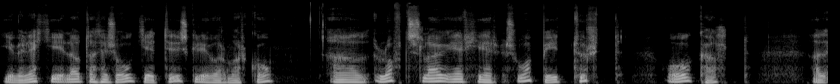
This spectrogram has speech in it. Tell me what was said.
Ég vil ekki láta þess ógetið, skrifar Marko, að loftslag er hér svo biturt og kallt að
